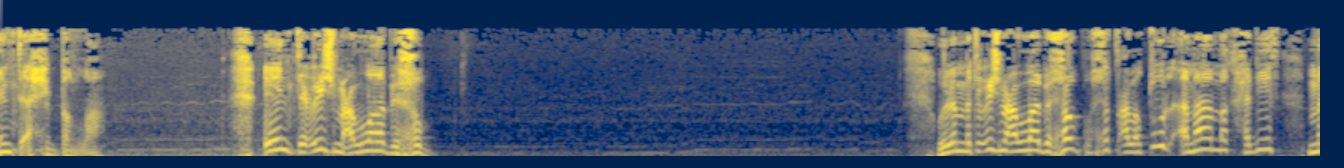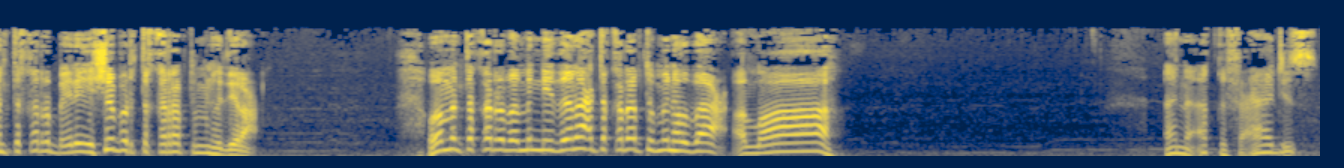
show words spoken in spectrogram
أنت أحب الله. أنت عيش مع الله بحب. ولما تعيش مع الله بحب حط على طول أمامك حديث من تقرب إلي شبر تقربت منه ذراع. ومن تقرب مني ذراع تقربت منه باع. الله! أنا أقف عاجز.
